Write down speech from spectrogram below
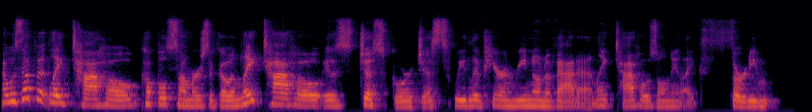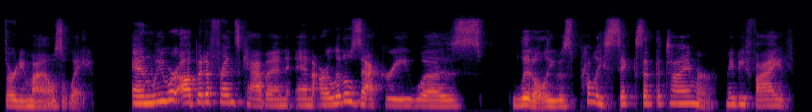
I was up at Lake Tahoe a couple summers ago, and Lake Tahoe is just gorgeous. We live here in Reno, Nevada, and Lake Tahoe is only like 30, 30 miles away. And we were up at a friend's cabin, and our little Zachary was little. He was probably six at the time, or maybe five.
